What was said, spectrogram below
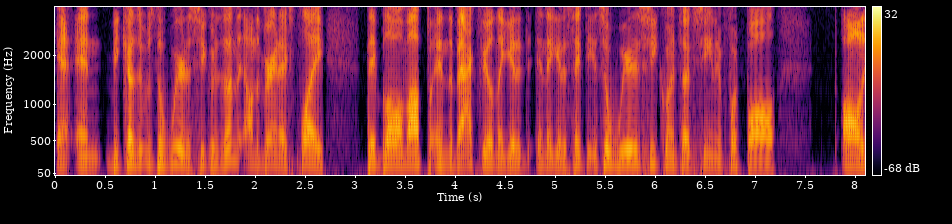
And, and because it was the weirdest sequence. Then on the very next play, they blow them up in the backfield and they get a, and they get a safety. It's the weirdest sequence I've seen in football all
